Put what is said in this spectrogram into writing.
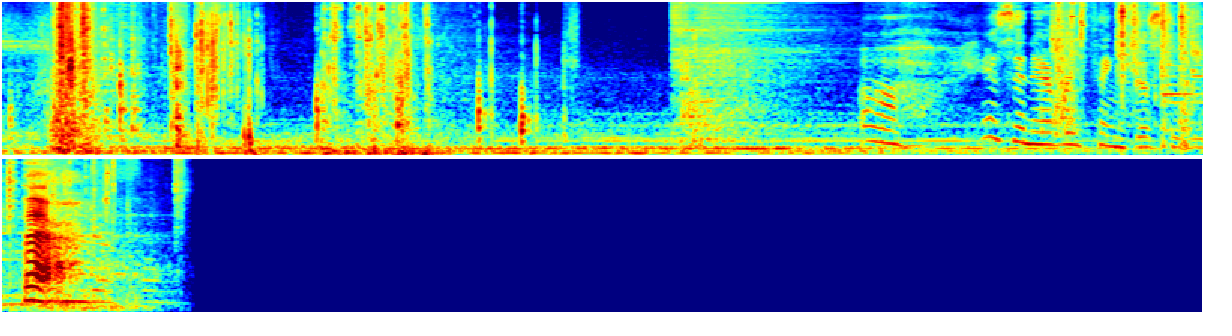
Ah, isn't everything just There. wonderful?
